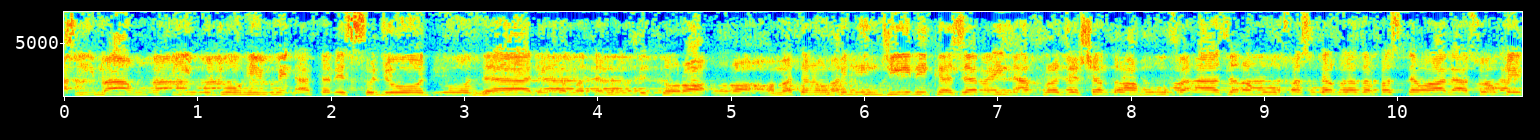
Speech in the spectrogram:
سيماهم في وجوههم من أثر السجود. ذلك مثل في التوراة ومثل في الإنجيل كزرع أخرج شطره فآزره فاستغلظ فاستوى على سوقه.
